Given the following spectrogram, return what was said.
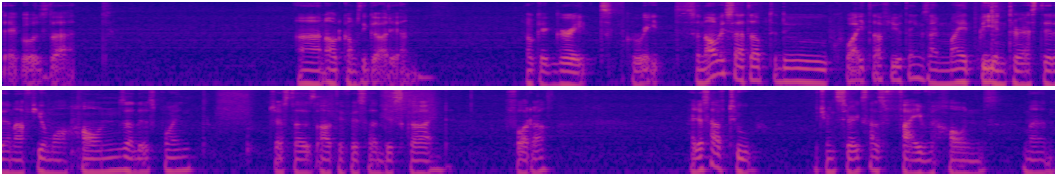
There goes that and out comes the guardian okay great great so now we're set up to do quite a few things i might be interested in a few more hounds at this point just as artificer discard fodder i just have two which means xyrix has five hounds man.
